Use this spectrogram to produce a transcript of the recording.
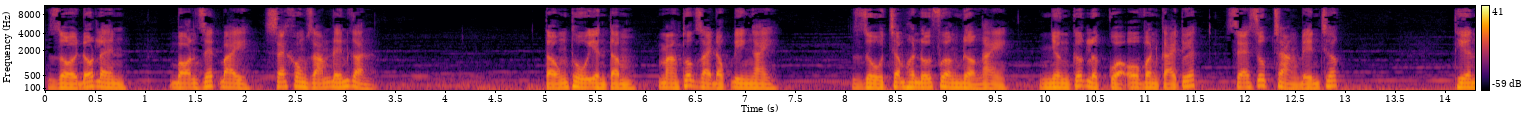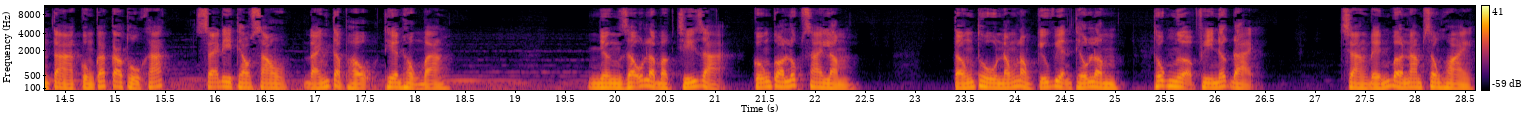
Rồi đốt lên. Bọn giết bay sẽ không dám đến gần. Tống Thu yên tâm, Mang thuốc giải độc đi ngay. Dù chậm hơn đối phương nửa ngày, Nhưng cước lực của ô vân cái tuyết Sẽ giúp chàng đến trước. Thiên tà cùng các cao thủ khác Sẽ đi theo sau, đánh tập hậu thiên hồng bang. Nhưng dẫu là bậc trí giả, Cũng có lúc sai lầm. Tống Thu nóng lòng cứu viện thiếu lâm, Thúc ngựa phi nước đại. Chàng đến bờ nam sông Hoài,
